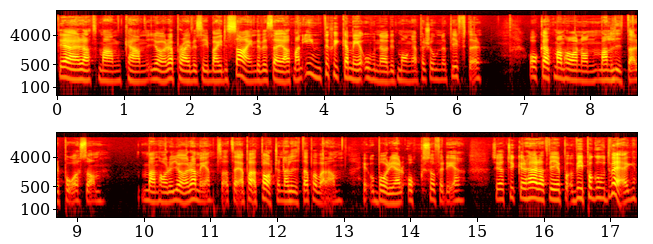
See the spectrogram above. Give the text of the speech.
det är att man kan göra privacy by design, det vill säga att man inte skickar med onödigt många personuppgifter. Och att man har någon man litar på som man har att göra med, så att säga. Att parterna litar på varandra och borgar också för det. Så jag tycker här att vi är på, vi är på god väg.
